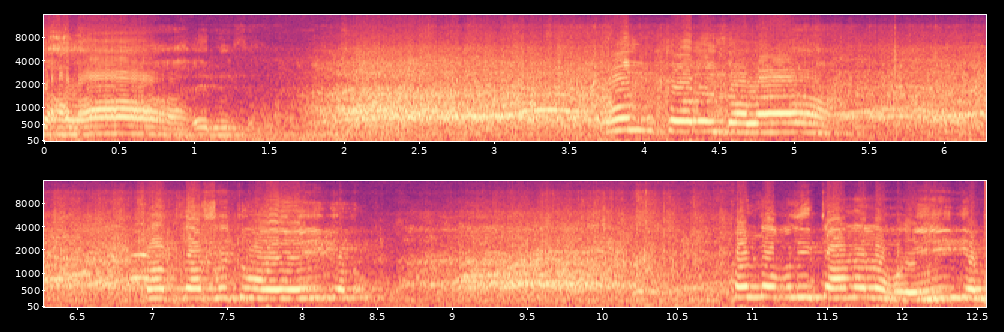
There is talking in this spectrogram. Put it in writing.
জ্বালা, হেরে অন্তরে জ্বালা। পদ্মা সেতু হয়েই গেল। কন্ডবলি টানেল হয়েই গেল।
